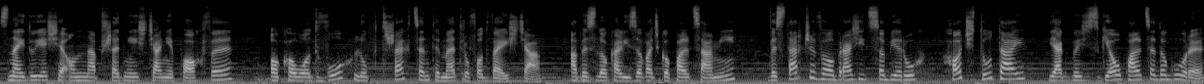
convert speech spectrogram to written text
Znajduje się on na przedniej ścianie pochwy, około 2 lub 3 cm od wejścia. Aby zlokalizować go palcami, wystarczy wyobrazić sobie ruch chodź tutaj, jakbyś zgiął palce do góry.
